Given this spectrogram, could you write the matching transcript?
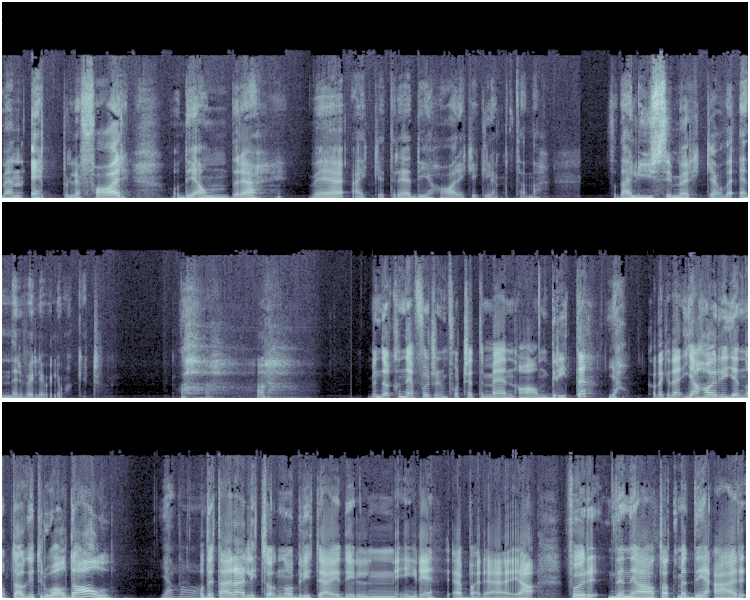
Men eplefar og de andre ved eiketreet, de har ikke glemt henne. Så det er lys i mørket, og det ender veldig, veldig vakkert. Men da kan jeg fortsette med en annen brite. Ja. Kan jeg ikke det? Jeg har gjenoppdaget Roald Dahl. Ja. Og dette her er litt sånn, nå bryter jeg idyllen, Ingrid. Jeg bare, ja. For den jeg har tatt med, det er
